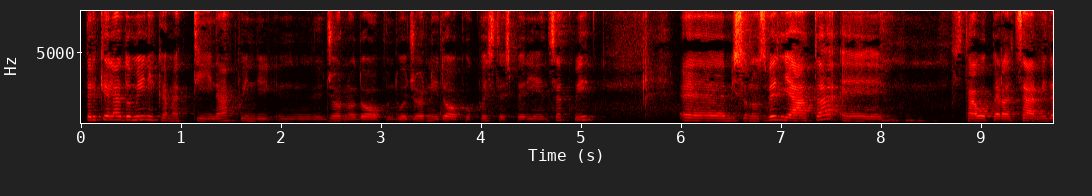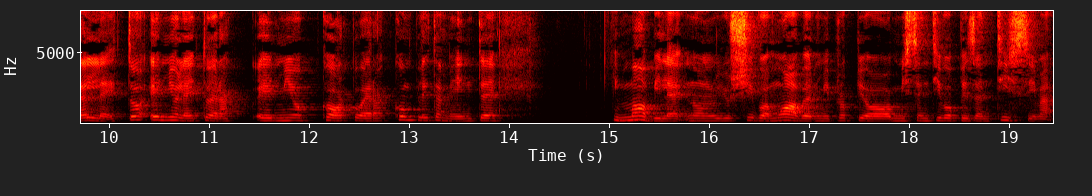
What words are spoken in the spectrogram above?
Perché la domenica mattina, quindi mm, il giorno dopo, due giorni dopo questa esperienza qui, eh, mi sono svegliata e stavo per alzarmi dal letto e il mio letto era, e il mio corpo era completamente immobile, non riuscivo a muovermi, proprio mi sentivo pesantissima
